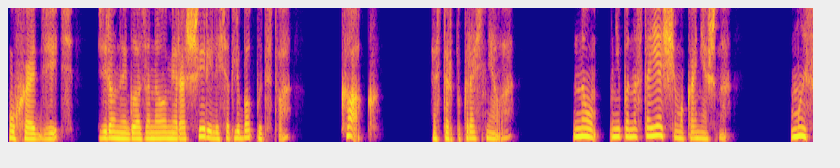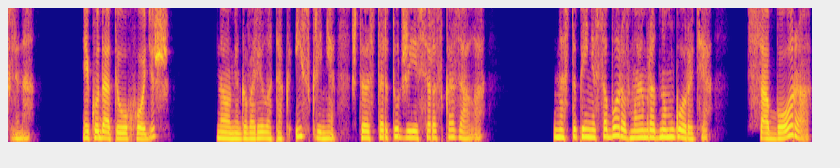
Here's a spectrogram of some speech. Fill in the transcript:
Уходить? Зеленые глаза Наоми расширились от любопытства. Как? Эстер покраснела. Ну, не по-настоящему, конечно. Мысленно. И куда ты уходишь? Наоми говорила так искренне, что Эстер тут же ей все рассказала. «На ступени собора в моем родном городе». «Собора?»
